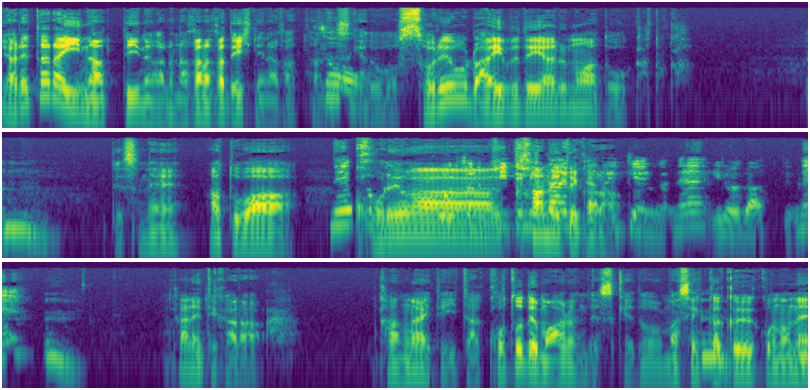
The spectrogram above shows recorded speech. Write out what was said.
やれたらいいなって言いながらなかなかできてなかったんですけどそれをライブでやるのはどうかとか。うん。ですね。あとはねこれはかねてから。意見がねいろいろあってね。うん。かねてから考えていたことでもあるんですけど、まあ、せっかくこのね、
